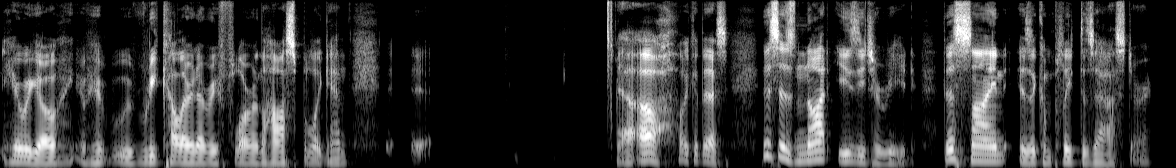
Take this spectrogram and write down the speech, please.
here we go. We've recolored every floor in the hospital again. Uh, oh, look at this. This is not easy to read. This sign is a complete disaster.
